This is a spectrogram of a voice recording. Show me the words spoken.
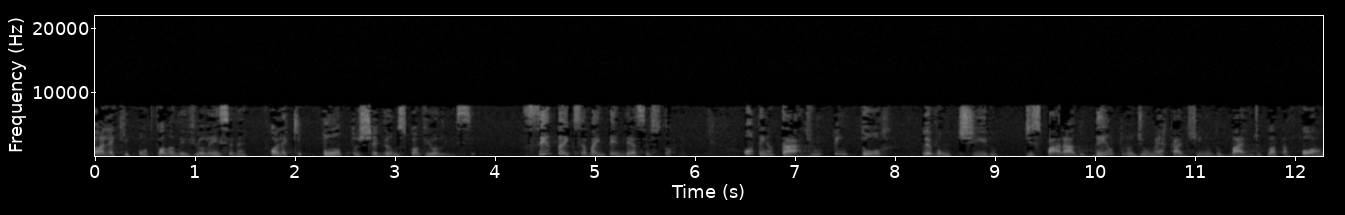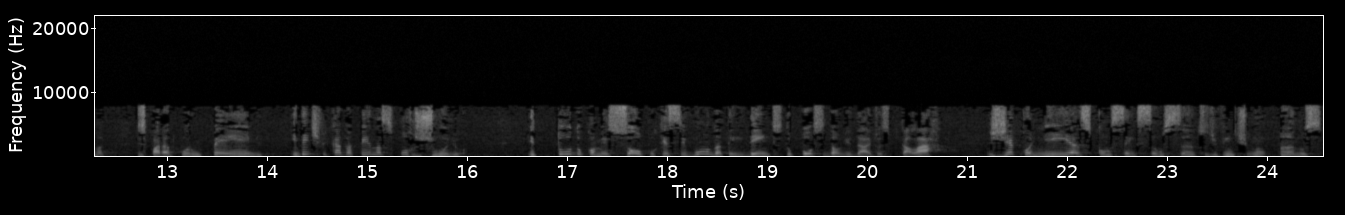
olha que ponto, falando em violência, né? Olha que ponto chegamos com a violência. Senta aí que você vai entender essa história. Ontem à tarde, um pintor levou um tiro disparado dentro de um mercadinho do bairro de Plataforma, disparado por um PM, identificado apenas por Júnior. E tudo começou porque, segundo atendentes do posto da unidade hospitalar, Jeconias Conceição Santos, de 21 anos,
